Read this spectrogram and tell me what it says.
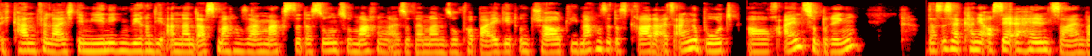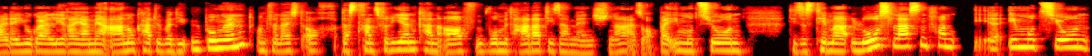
ich kann vielleicht demjenigen, während die anderen das machen, sagen, magst du das so und so machen? Also wenn man so vorbeigeht und schaut, wie machen sie das gerade als Angebot auch einzubringen. Das ist ja, kann ja auch sehr erhellend sein, weil der Yoga-Lehrer ja mehr Ahnung hat über die Übungen und vielleicht auch das transferieren kann auf, womit hadert dieser Mensch. Ne? Also auch bei Emotionen, dieses Thema Loslassen von äh, Emotionen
